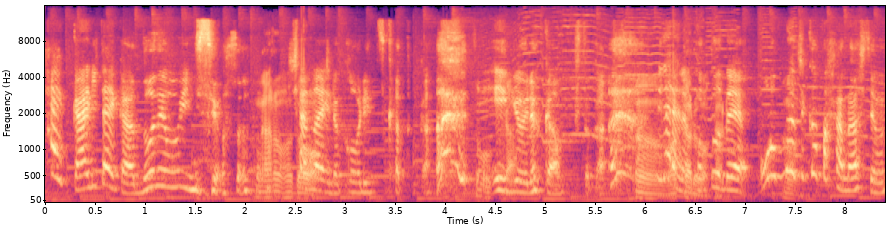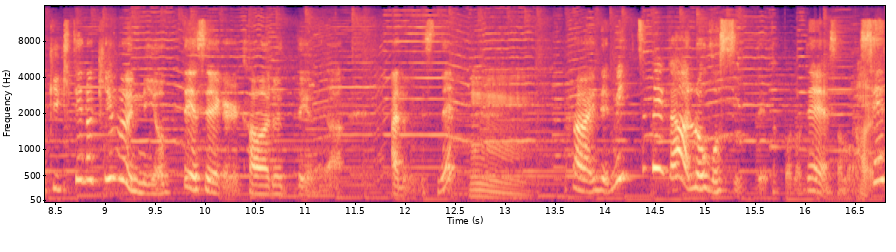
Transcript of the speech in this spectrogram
早く帰りたいからどうでもいいんですよ。そのなるほど社内の効率化とか営業力アップとかうんみたいなこと。で同じこと話しても聞き手の気分によって成果が変わるっていうのがあるんですね。うん。はい、で3つ目がロゴスっていうところでそのはい説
